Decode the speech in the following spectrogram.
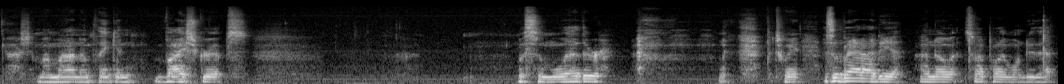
gosh, in my mind I'm thinking vice grips with some leather between. It's a bad idea. I know it, so I probably won't do that.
